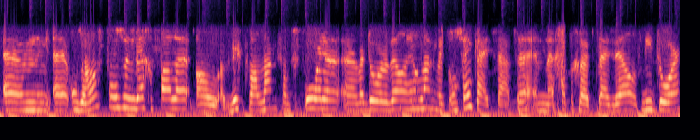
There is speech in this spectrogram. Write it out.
Eh, onze hoofdsponsor is weggevallen, al wisten we al lang van tevoren, eh, waardoor we wel heel lang met onzekerheid zaten. En eh, gaat de grote prijs wel of niet door?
